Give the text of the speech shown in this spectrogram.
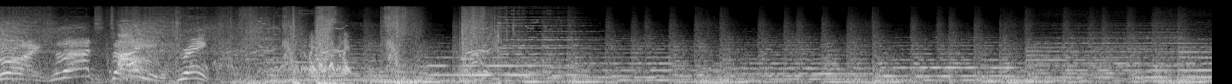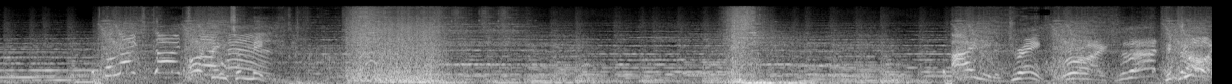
Right, that's done! I need a drink! Need! Right, that's Enjoy!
